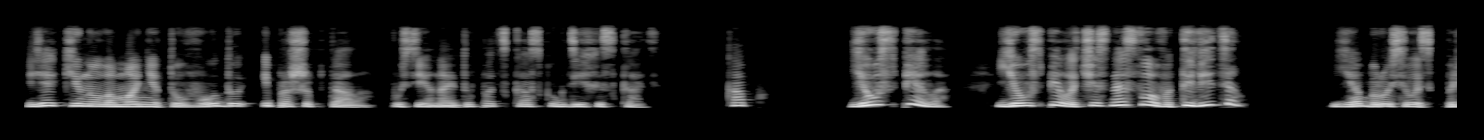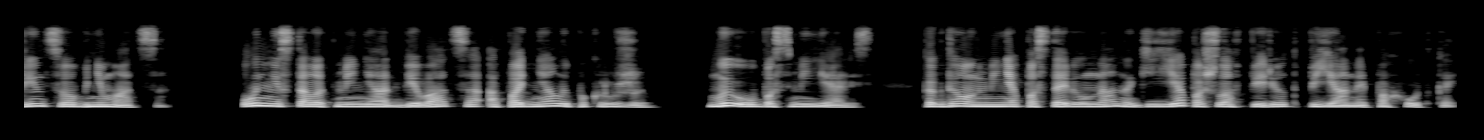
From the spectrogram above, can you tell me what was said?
Я кинула монету в воду и прошептала. Пусть я найду подсказку, где их искать. Кап. Я успела! Я успела, честное слово, ты видел? Я бросилась к принцу обниматься. Он не стал от меня отбиваться, а поднял и покружил. Мы оба смеялись. Когда он меня поставил на ноги, я пошла вперед пьяной походкой.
